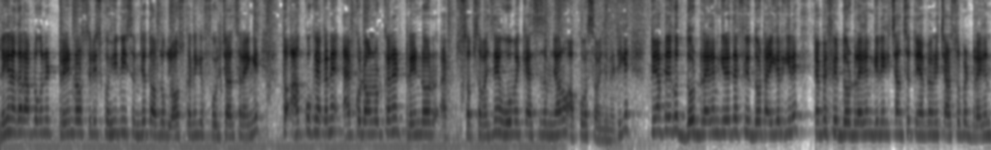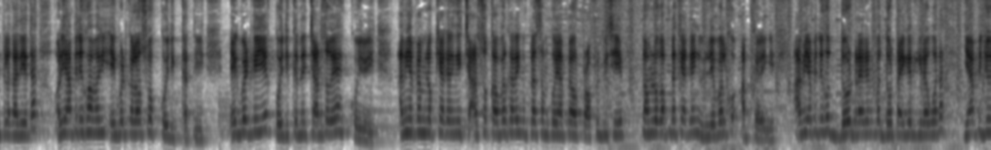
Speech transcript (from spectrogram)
लेकिन अगर आप लोगों ने ट्रेंड और सीरीज़ को ही नहीं समझे तो आप लोग लॉस करने के फुल चांस रहेंगे। तो आपको क्या करना है? ऐप को डाउनलोड करना है ट्रेंड और ऐप सब समझना है। वो मैं कैसे समझा रहा हूँ? आपको बस समझना है, ठीक है? तो यहाँ पे देखो, दो ड्रैगन गिरे थे, फिर दो टाइगर गिरे। तो यहाँ पे फिर दो ड्रैगन गिरने के चांस है तो यहाँ पे हमने चार सौ ड्रैगन पे लगा दिया था। और यहाँ पे देखो, हमारी एक बेट का लॉस हुआ, कोई दिक्कत नहीं है। एक बेट गई है, कोई दिक्कत नहीं, चार सौ गया कोई नहीं। अब यहाँ पे हम लोग क्या करेंगे? 400 कवर करेंगे प्लस हमको यहाँ पे और प्रॉफिट भी चाहिए। तो हम लोग अपना क्या करेंगे? लेवल को अप करेंगे। अब यहाँ पे देखो, दो ड्रैगन के बाद दो टाइगर गिरा हुआ था। यहाँ पे जो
